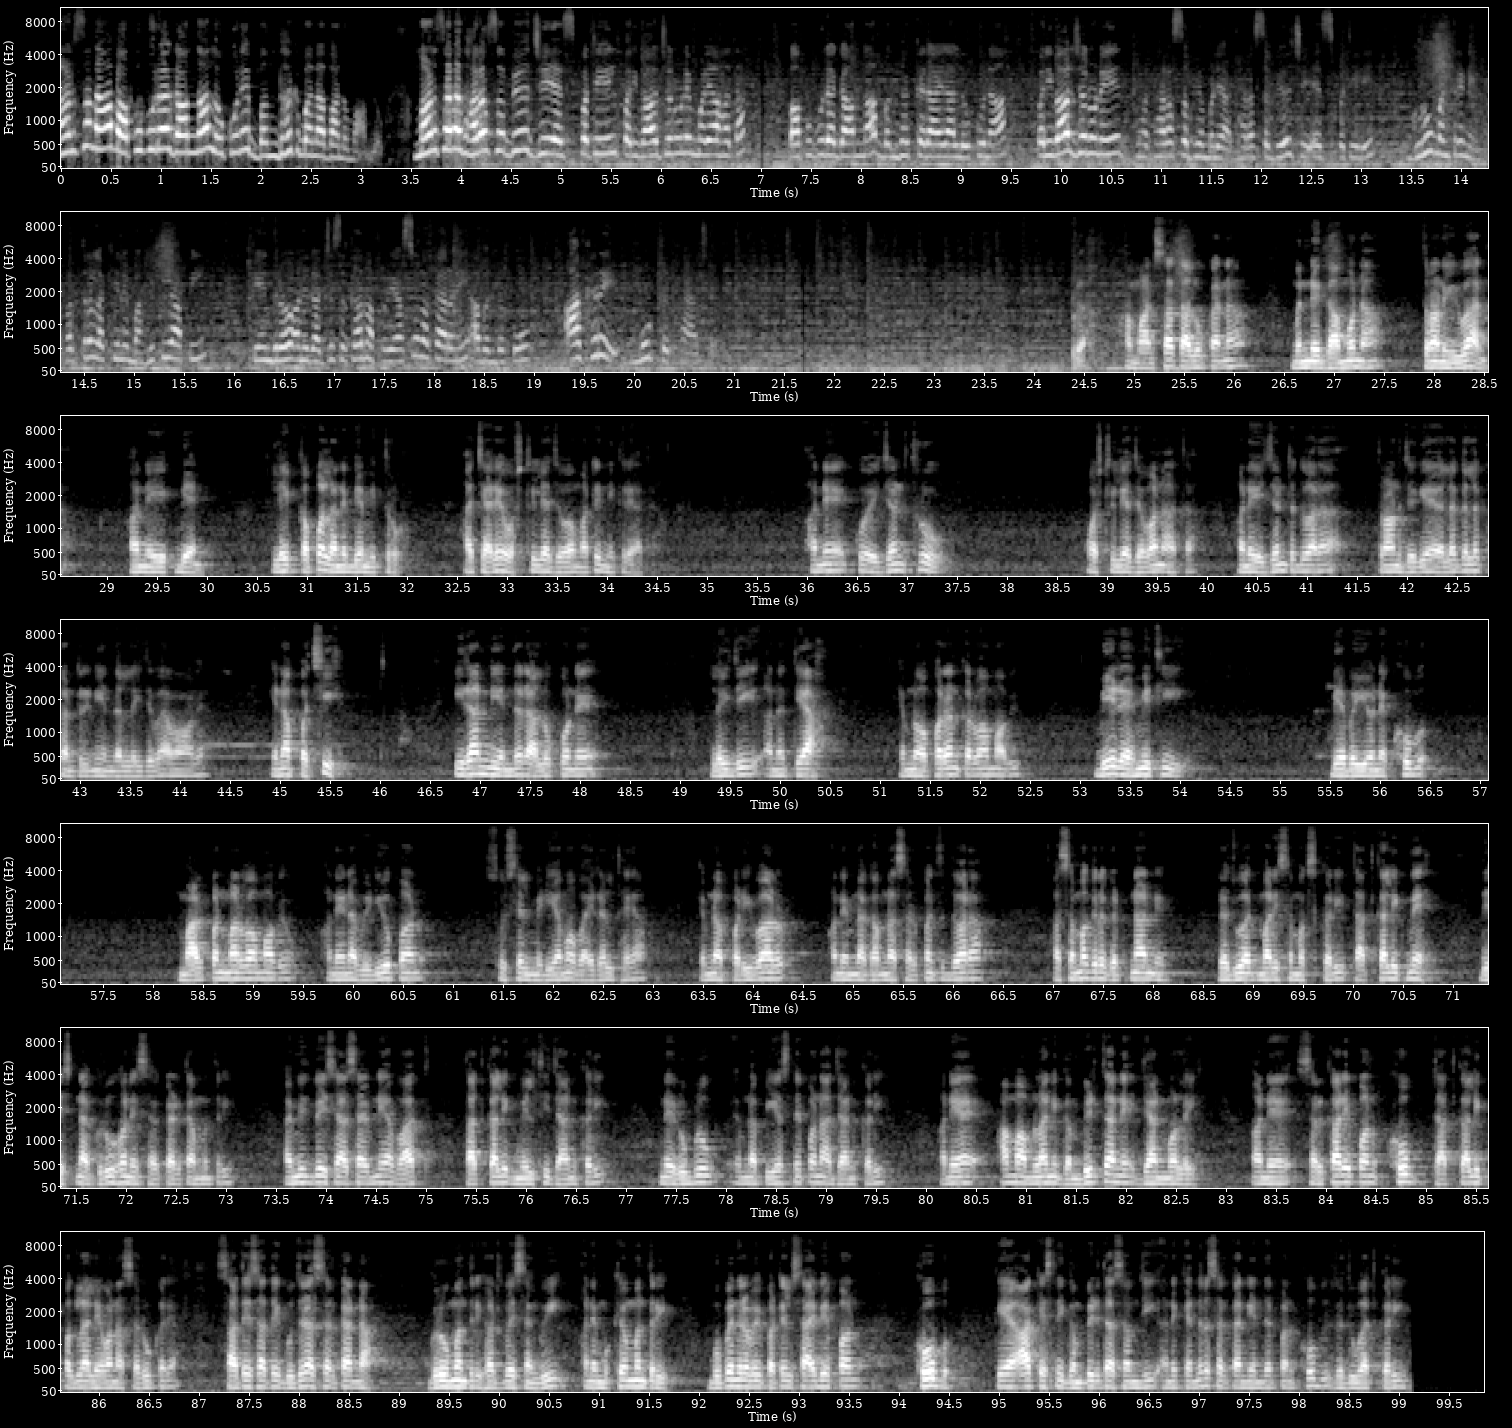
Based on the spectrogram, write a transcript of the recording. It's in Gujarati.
માણસાના બાપુપુરા ગામના લોકોને બંધક બનાવવાનો મામલો. માણસાના ધારાસભ્ય જે એસ પટેલ પરિવારજનોને મળ્યા હતા. બાપુપુરા ગામના બંધક કરાયેલા લોકોના પરિવારજનોને ધારાસભ્ય મળ્યા. ધારાસભ્ય જે એસ પટેલે ગૃહમંત્રીને પત્ર લખીને માહિતી આપી. કેન્દ્ર અને રાજ્ય સરકારના પ્રયાસોના કારણે આ બંધકો આખરે મુક્ત થયા છે. માણસા તાલુકાના બંને ગામોના ત્રણ યુવાન અને એક બેન, એટલે એક કપલ અને બે મિત્રો આ ચારે ઓસ્ટ્રેલિયા જવા માટે નીકળ્યા હતા. અને કોઈ એજન્ટ થ્રુ ઓસ્ટ્રેલિયા જવાના હતા અને એજન્ટ દ્વારા ત્રણ જગ્યાએ અલગ અલગ કન્ટ્રીની અંદર લઈ જવામાં આવ્યા. એના પછી ઈરાનની અંદર આ લોકોને લઈ જઈ અને ત્યાં એમનું અપહરણ કરવામાં આવ્યું. બે રહેમીથી બે ભાઈઓને ખૂબ માર પણ મારવામાં આવ્યો અને એના વીડિયો પણ સોશિયલ મીડિયામાં વાયરલ થયા. એમના પરિવાર અને એમના ગામના સરપંચ દ્વારા આ સમગ્ર ઘટનાની રજૂઆત મારી સમક્ષ કરી. તાત્કાલિક મેં દેશના ગૃહ અને સહકારિતા મંત્રી અમિતભાઈ શાહ સાહેબને આ વાત તાત્કાલિક મેલથી જાણ કરી અને રૂબરૂ એમના પીએસને પણ આ જાણ કરી અને આ મામલાની ગંભીરતાને ધ્યાનમાં લઈ અને સરકારે પણ ખૂબ તાત્કાલિક પગલાં લેવાના શરૂ કર્યા. સાથે સાથે ગુજરાત સરકારના ગૃહમંત્રી હર્ષભાઈ સંઘવી અને મુખ્યમંત્રી ભૂપેન્દ્રભાઈ પટેલ સાહેબે પણ ખૂબ કે આ કેસની ગંભીરતા સમજી અને કેન્દ્ર સરકારની અંદર પણ ખૂબ રજૂઆત કરી.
